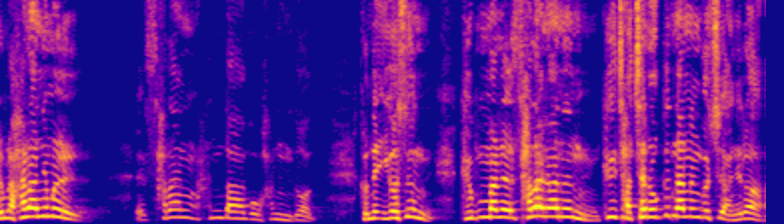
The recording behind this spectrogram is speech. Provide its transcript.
여러분 하나님을 사랑한다고 하는 것 그런데 이것은 그분만을 사랑하는 그 자체로 끝나는 것이 아니라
